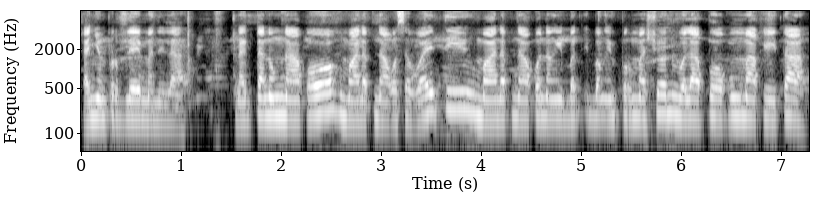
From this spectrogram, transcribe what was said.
Yan yung problema nila. Nagtanong na ako, humanap na ako sa YT, humanap na ako ng iba't ibang impormasyon, wala po akong makita.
